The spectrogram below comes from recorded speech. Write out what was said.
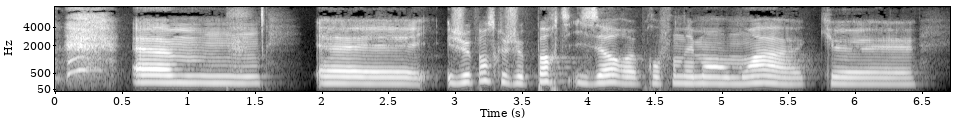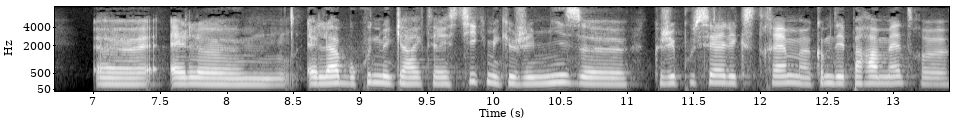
euh, euh, je pense que je porte Isor profondément en moi, que elle, elle a beaucoup de mes caractéristiques, mais que j'ai mises, que j'ai poussées à l'extrême, comme des paramètres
